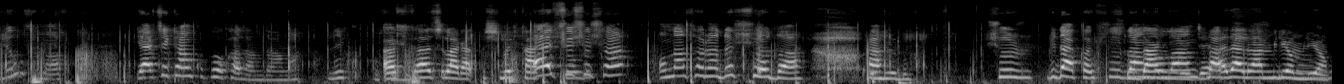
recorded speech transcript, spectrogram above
Biliyor musunuz? Gerçekten kupa kazandı ama. Ne kupası? Arkadaşlar 61 Evet takipçi şu şu şu. Ondan sonra da şurada. Ha, ölüyordum. şur bir dakika şuradan, Şuradan dolan. Bak. Adel ben biliyorum biliyorum.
